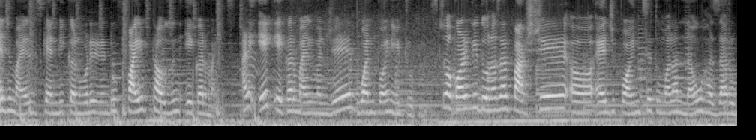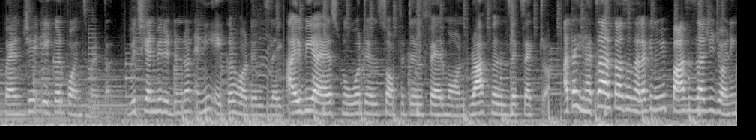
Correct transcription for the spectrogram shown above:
edge miles can be converted in to five thousand Accor miles आणि एक एकर माइल म्हणजे one point eight rupees so accordingly दोन हजार पाचशे एज पॉईंटचे तुम्हाला नऊ हजार रुपयांचे एकर पॉईंट्स मिळतात. Which can be written on any acre hotels like IBIS, Novotel, Sofitel, Fairmont, Raffles, etc. आता ह्याचा अर्थ असा झाला की तुम्ही पाच हजारची जॉईनिंग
